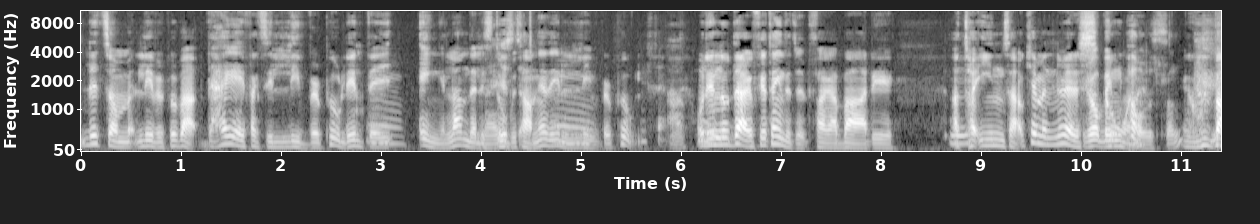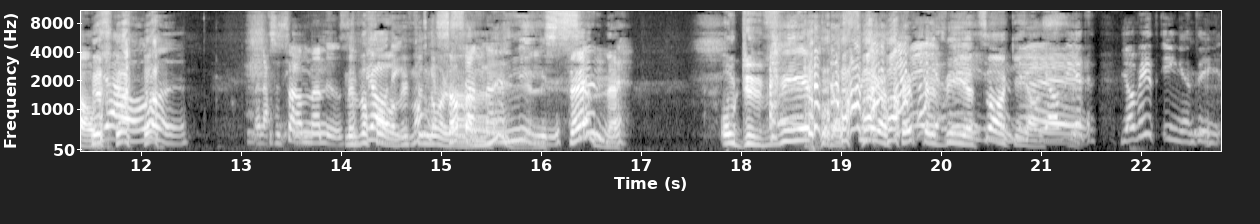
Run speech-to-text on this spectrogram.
lite som Liverpool bara, det här är faktiskt i Liverpool, det är inte Mm. i England eller Nej, just det. Storbritannien, det är Mm. Liverpool. Det. Ja. Och det är nog därför jag tänkte typ Farah Abadi, att ta in så här, okej men nu är det Skåne. Robin Paulsson. Robin Paulsson. Ja, men alltså, Sanna Nilsson. Men vad har vi för några? Sanna! Nielsen. Och du vet, jag ser att Peppe vet saker jag. Vet, jag vet ingenting,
